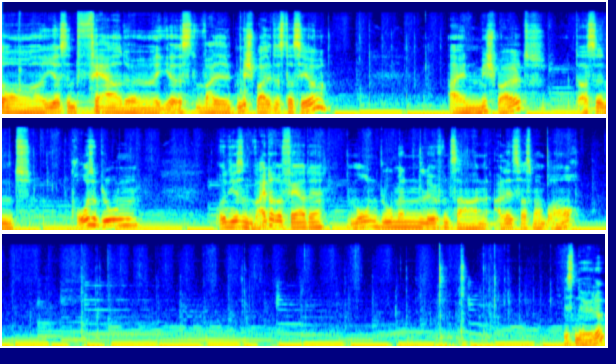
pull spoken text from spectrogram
So, hier sind Pferde, hier ist Wald. Mischwald ist das hier. Ein Mischwald. Das sind große Blumen. Und hier sind weitere Pferde. Mohnblumen, Löwenzahn, alles was man braucht. Ist eine Höhle.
